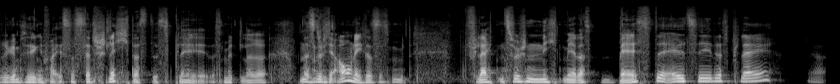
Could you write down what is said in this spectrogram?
regelmäßig gefragt, ist das denn schlecht, das Display, das mittlere? Und das ist natürlich auch nicht. Das ist mit, vielleicht inzwischen nicht mehr das beste LCD-Display, Ja.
